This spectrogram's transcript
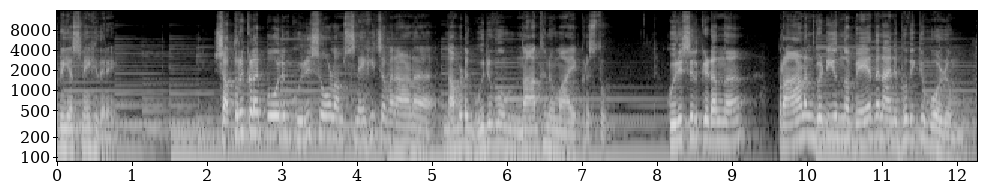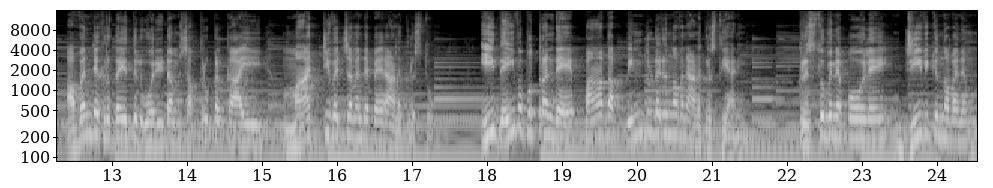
പ്രിയ സ്നേഹിതരെ ശത്രുക്കളെപ്പോലും കുരിശോളം സ്നേഹിച്ചവനാണ് നമ്മുടെ ഗുരുവും നാഥനുമായ ക്രിസ്തു. കുരിശിൽ കിടന്ന് പ്രാണൻ വെടിയുന്ന വേദന അനുഭവിക്കുമ്പോഴും അവന്റെ ഹൃദയത്തിൽ ഒരിടം ശത്രുക്കൾക്കായി മാറ്റിവെച്ചവന്റെ പേരാണ് ക്രിസ്തു. ഈ ദൈവപുത്രന്റെ പാത പിന്തുടരുന്നവനാണ് ക്രിസ്ത്യാനി. ക്രിസ്തുവിനെ പോലെ ജീവിക്കുന്നവനും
